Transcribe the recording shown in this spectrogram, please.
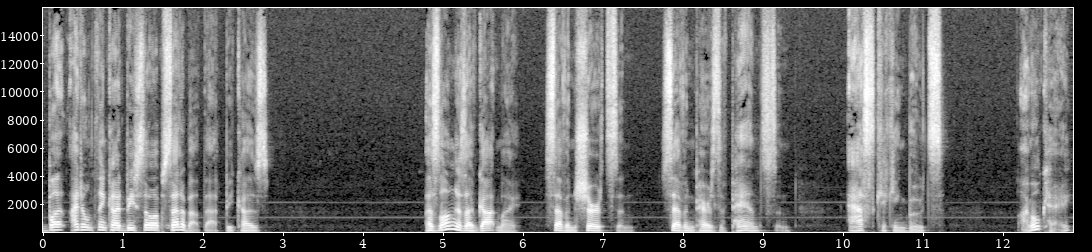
But I don't think I'd be so upset about that because as long as I've got my seven shirts and seven pairs of pants and ass kicking boots, I'm okay.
